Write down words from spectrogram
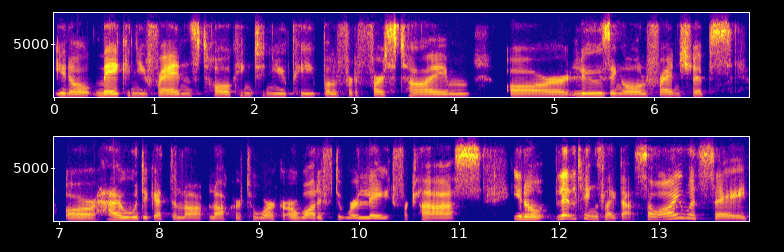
you know making new friends, talking to new people for the first time or losing old friendships or how would they get the lo- locker to work or what if they were late for class you know little things like that so i would say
